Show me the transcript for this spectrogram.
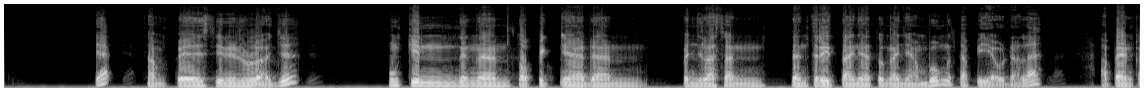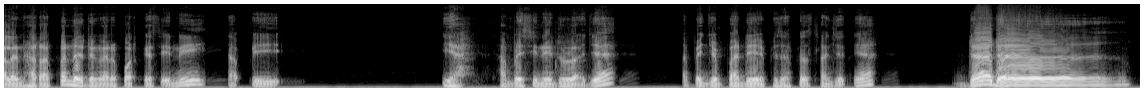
Ya sampai sini dulu aja. Mungkin dengan topiknya dan penjelasan dan ceritanya tuh nggak nyambung tapi ya udahlah. Apa yang kalian harapkan dari dengar podcast ini tapi ya sampai sini dulu aja. Sampai jumpa di episode selanjutnya. Dadah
